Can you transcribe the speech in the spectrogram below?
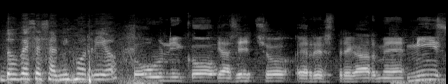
dos veces al mismo río. Lo único que has hecho es restregarme mis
